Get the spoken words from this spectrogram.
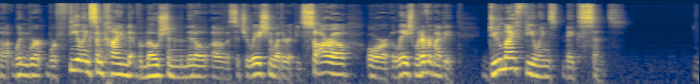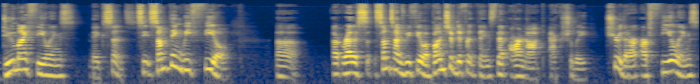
uh, when we're, we're feeling some kind of emotion in the middle of a situation, whether it be sorrow or elation, whatever it might be, do my feelings make sense? Do my feelings make sense? See, something we feel uh, uh, rather, sometimes we feel a bunch of different things that are not actually true, that our, our feelings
